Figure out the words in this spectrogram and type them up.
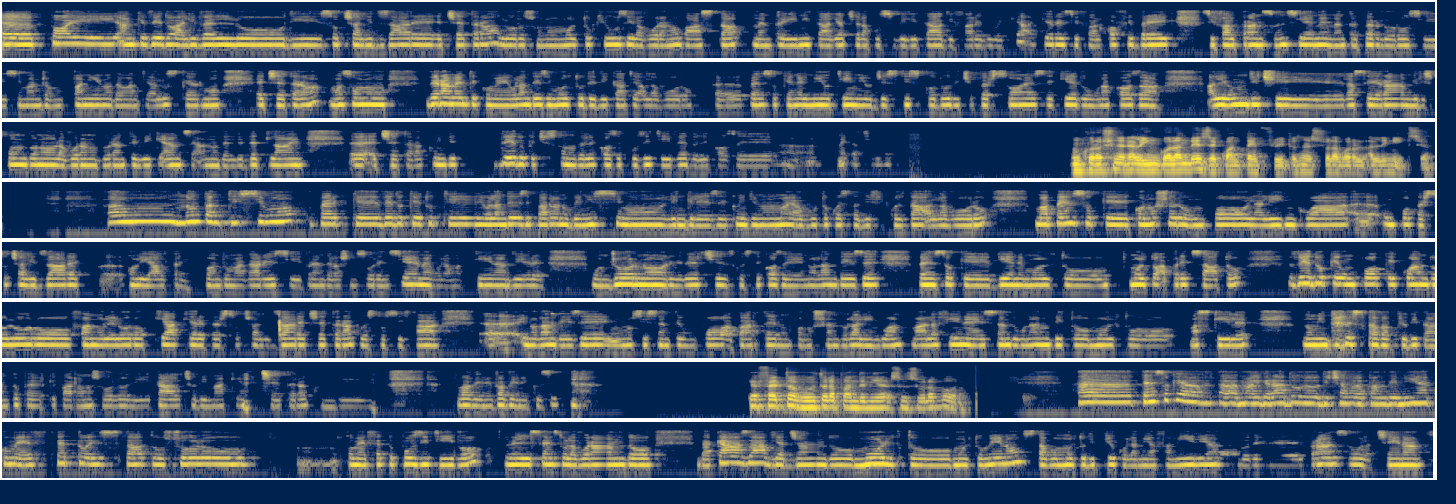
Eh, poi anche vedo a livello di socializzare, eccetera, loro sono molto chiusi, lavorano basta, mentre in Italia c'è la possibilità di fare due chiacchiere, si fa il coffee break, si fa il pranzo insieme, mentre per loro si, si mangia un panino davanti allo schermo, eccetera. Ma sono veramente come olandesi molto dedicati al lavoro. Eh, penso che nel mio team io gestisco 12 persone, se chiedo una cosa alle 11 la sera mi rispondono, lavorano durante il weekend, se hanno delle deadline, eh, eccetera. Quindi vedo che ci sono delle cose positive e delle cose eh, negative. Non conosce la lingua olandese quanto ha influito nel suo lavoro all'inizio? Um, non tantissimo perché vedo che tutti gli olandesi parlano benissimo l'inglese, quindi non ho mai avuto questa difficoltà al lavoro, ma penso che conoscere un po' la lingua, eh, un po' per socializzare eh, con gli altri, quando magari si prende l'ascensore insieme o la mattina dire buongiorno, arrivederci, queste cose in olandese, penso che viene molto, molto apprezzato. Vedo che un po' che quando loro fanno le loro chiacchiere per socializzare, eccetera, questo si fa eh, in olandese, uno si sente un po' a parte non conoscendo la lingua, ma alla fine essendo un ambito molto maschile non mi interessava più di tanto perché parlano solo di calcio, di macchine, eccetera, quindi va bene, va bene così. Che effetto ha avuto la pandemia sul suo lavoro? Eh, penso che a, malgrado diciamo, la pandemia come effetto è stato solo come effetto positivo, nel senso lavorando da casa, viaggiando molto, molto meno, stavo molto di più con la mia famiglia, godere il pranzo, la cena,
